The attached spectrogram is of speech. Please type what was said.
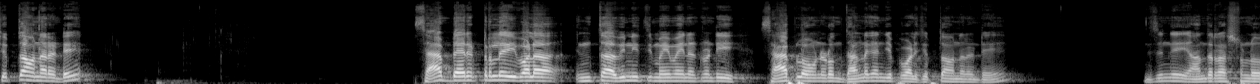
చెప్తా ఉన్నారంటే శాప్ డైరెక్టర్లే ఇవాళ ఇంత అవినీతిమయమైనటువంటి శాప్లో ఉండడం దండగని చెప్పి వాళ్ళు చెప్తా ఉన్నారంటే నిజంగా ఈ ఆంధ్ర రాష్ట్రంలో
